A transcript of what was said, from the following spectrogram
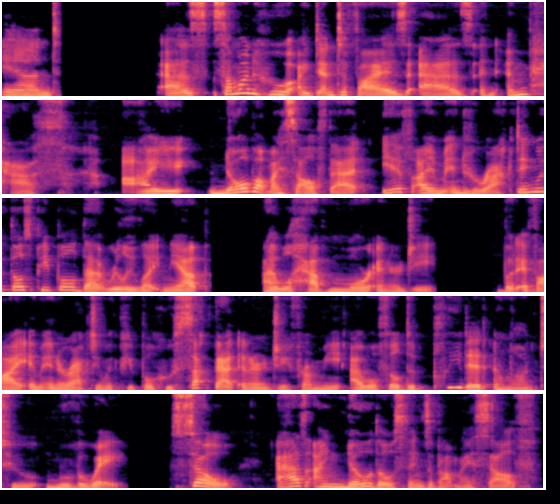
And as someone who identifies as an empath, I know about myself that if I'm interacting with those people that really light me up, I will have more energy. But if I am interacting with people who suck that energy from me, I will feel depleted and want to move away. So, as I know those things about myself,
